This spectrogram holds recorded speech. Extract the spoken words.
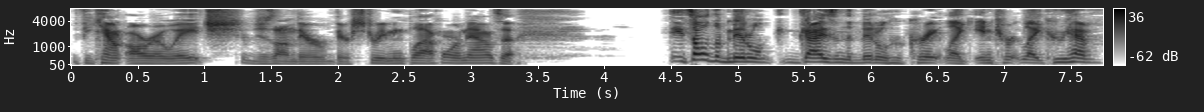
if you count ROH, which is on their their streaming platform now. So it's all the middle guys in the middle who create like inter like who have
